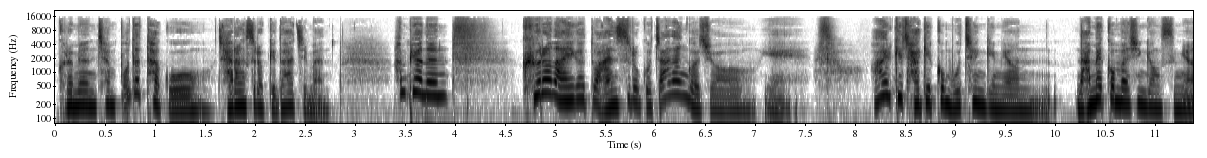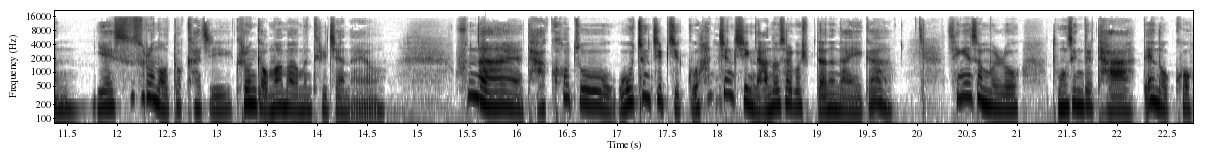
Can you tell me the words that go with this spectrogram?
그러면 참 뿌듯하고 자랑스럽기도 하지만 한편은 그런 아이가 또 안쓰럽고 짠한 거죠. 예. 아, 이렇게 자기 것 못 챙기면 남의 것만 신경 쓰면 얘 스스로는 어떡하지. 그런 게 엄마 마음은 들잖아요. 훗날 다 커도 5층 집 짓고 한 층씩 나눠 살고 싶다는 아이가 생일 선물로 동생들 다 떼놓고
